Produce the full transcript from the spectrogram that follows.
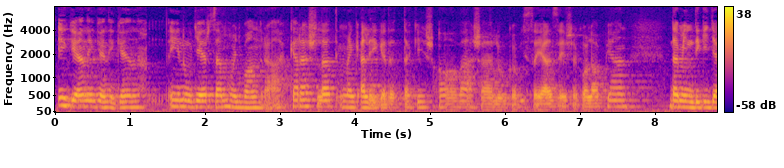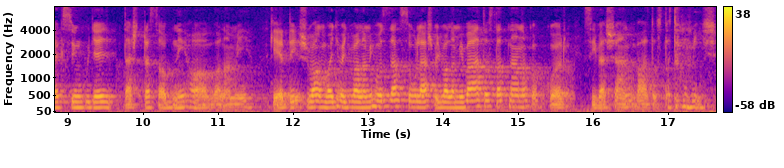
Igen, igen, igen. Én úgy érzem, hogy van rá kereslet, meg elégedettek is a vásárlók a visszajelzések alapján, de mindig igyekszünk ugye egy testre szabni, ha valami kérdés van, vagy hogy valami hozzászólás, vagy valami változtatnának, akkor szívesen változtatunk mi is.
